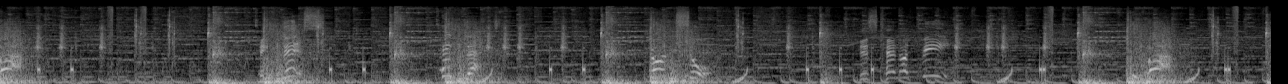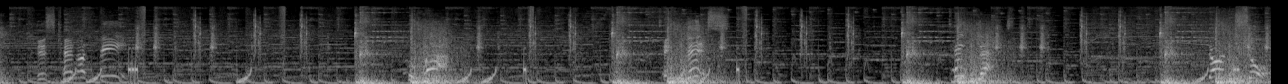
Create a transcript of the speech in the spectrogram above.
Ah! Take this! Take that! Dark Sword! This cannot be! Ah! This cannot be! Ah! Take this! back. Dark Sword.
